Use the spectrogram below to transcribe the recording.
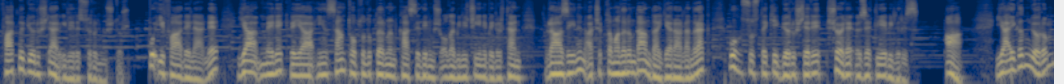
farklı görüşler ileri sürülmüştür. Bu ifadelerle ya melek veya insan topluluklarının kastedilmiş olabileceğini belirten Razi'nin açıklamalarından da yararlanarak bu husustaki görüşleri şöyle özetleyebiliriz. A. Yaygın yorum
